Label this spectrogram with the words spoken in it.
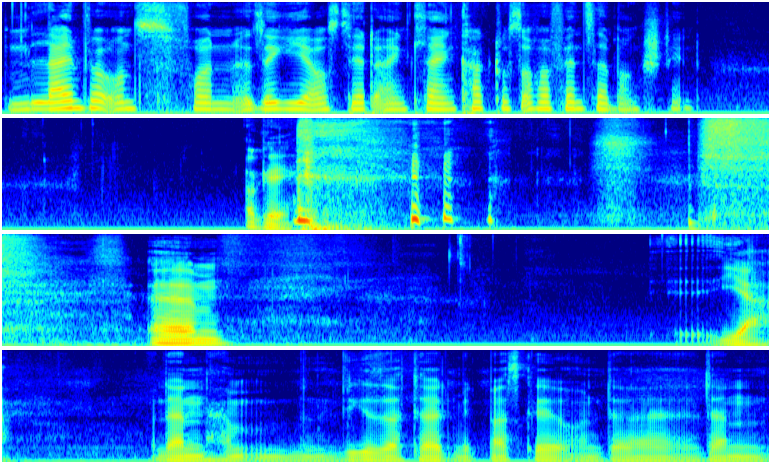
Leihen wir uns von Segi aus, der hat einen kleinen Kaktus auf der Fensterbank stehen. Okay. ähm, ja. Und dann haben, wie gesagt, halt mit Maske und äh, dann,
